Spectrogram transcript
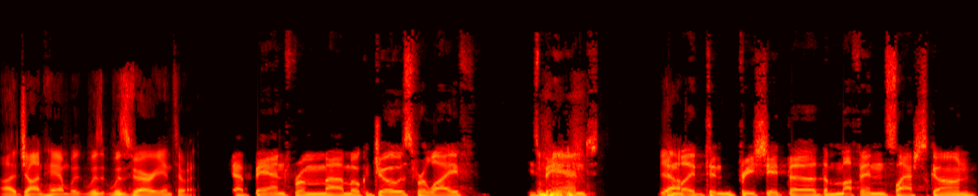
uh, Jon Hamm was, was was very into it. Yeah, banned from uh, Mocha Joe's for life. He's banned. Yeah, Didn't, like, didn't appreciate the the muffin slash scone.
